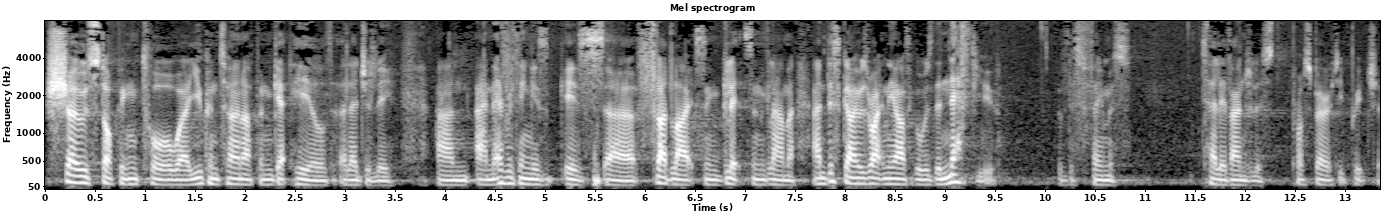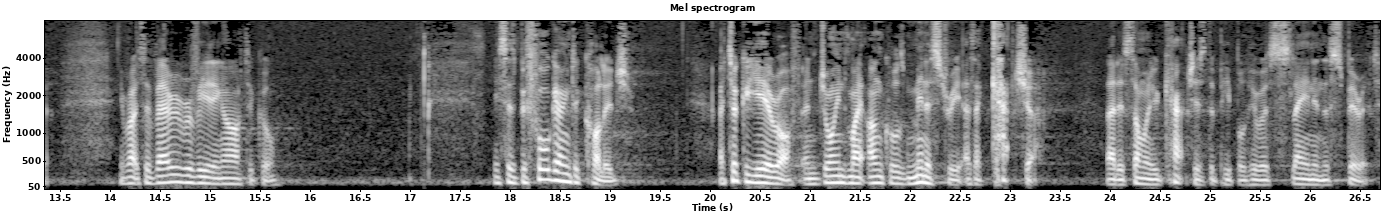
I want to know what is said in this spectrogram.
show-stopping tour where you can turn up and get healed, allegedly. And, and everything is, is uh, floodlights and glitz and glamour. And this guy who was writing the article was the nephew of this famous televangelist, prosperity preacher. He writes a very revealing article. He says, Before going to college, I took a year off and joined my uncle's ministry as a catcher. That is, someone who catches the people who are slain in the spirit,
